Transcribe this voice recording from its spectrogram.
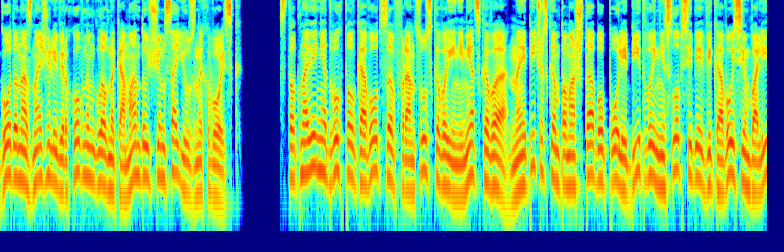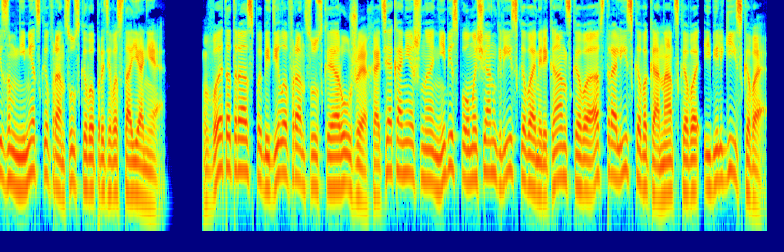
года назначили верховным главнокомандующим союзных войск. Столкновение двух полководцев, французского и немецкого, на эпическом по масштабу поле битвы несло в себе вековой символизм немецко-французского противостояния. В этот раз победило французское оружие, хотя, конечно, не без помощи английского, американского, австралийского, канадского и бельгийского.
